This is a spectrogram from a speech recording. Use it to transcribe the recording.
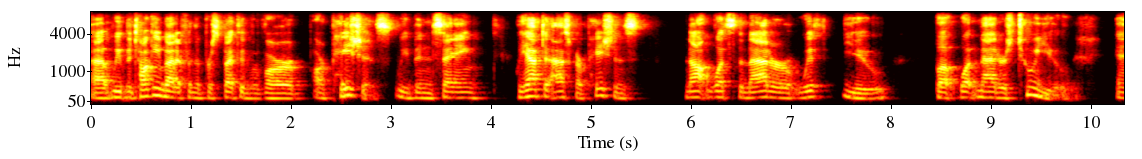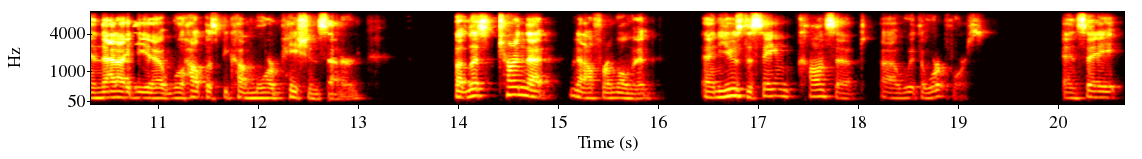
Uh, we've been talking about it from the perspective of our, our patients. We've been saying we have to ask our patients not what's the matter with you, but what matters to you. And that idea will help us become more patient centered. But let's turn that now for a moment and use the same concept uh, with the workforce and say,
